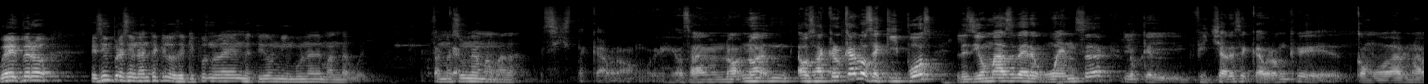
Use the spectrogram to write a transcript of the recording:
Güey, pero es impresionante que los equipos no le hayan metido ninguna demanda, güey. Se me hace una mamada. Sí, está cabrón, güey. O sea, no, no, o sea, creo que a los equipos les dio más vergüenza lo que el fichar ese cabrón que como dar una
